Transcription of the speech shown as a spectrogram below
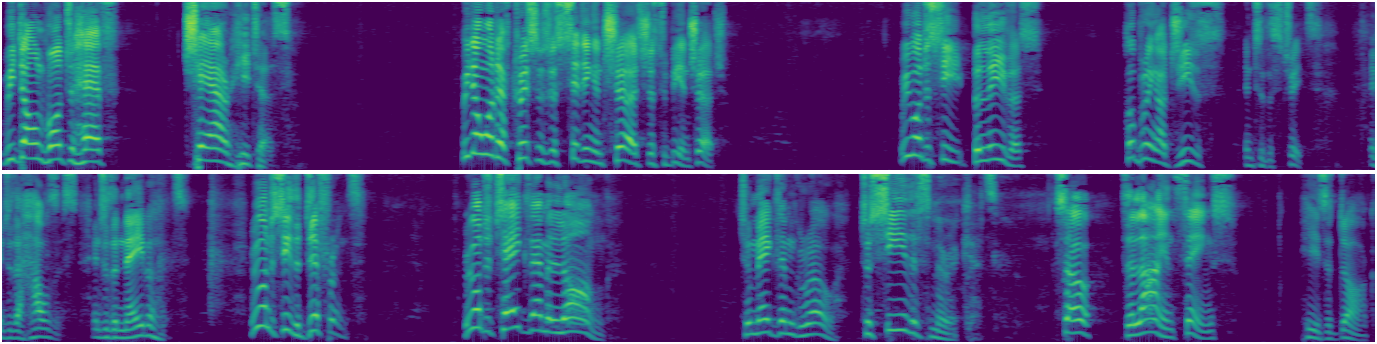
we don't want to have chair heaters. We don't want to have Christians just sitting in church just to be in church. We want to see believers who bring out Jesus into the streets, into the houses, into the neighborhoods. We want to see the difference. We want to take them along to make them grow, to see these miracles. So the lion thinks he's a dog.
